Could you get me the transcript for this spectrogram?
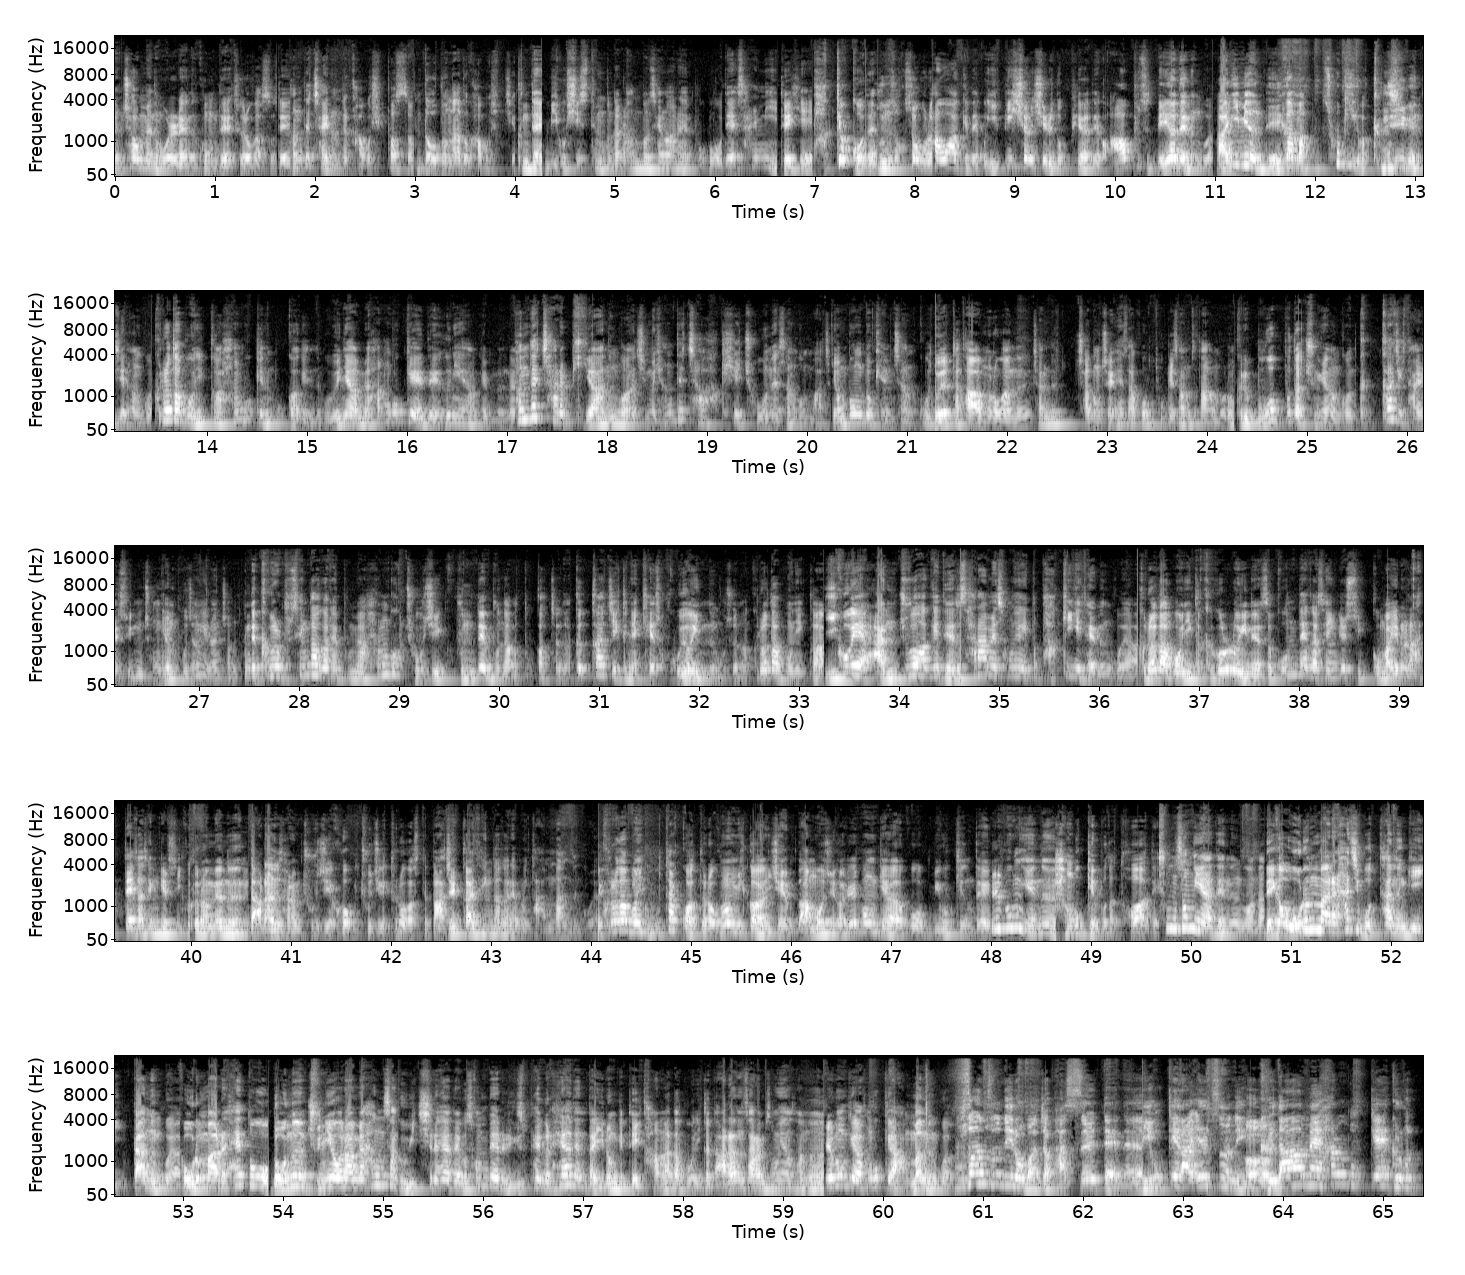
맨 처음에는 원래는 공대에 들어갔을 때 현대차 이런 데 가고 싶었어. 너도 나도 가고 싶지. 근데 미국 시스템 문화를 한번 생활해보고 내 삶이 되게 바뀌었거든? 분석적으로 사고하게 되고 이피션시를 높여야 되고 아웃풋을 내야 되는 거야. 아니면 내가 막 속이 막 근질근질한 거야. 그러다 보니까 한국계는 못 가겠는 거야. 왜냐하면 한국계에 대해 흔히 하겠면 현대차를 비하하는 건 아니지만 현대차가 확실히 좋은 회사인 건 맞아. 연봉도 괜찮고 토요타 다음으로 가는 찬- 자동차 회사고 독일 삼사 다음으로. 그리고 무엇보다 중요한 건 끝까지 다닐 수 있는 정년 보장이라는 점. 근데 그걸 생각을 해보면 한국 조직 군대 문화가 똑같잖아. 끝까지 그냥 계속 고여 있는 거잖아. 그러다 보니까 이거에 안주하게 돼서 사람의 성향이 또 바뀌게 되는 거야. 그러다 보니까 그걸로 인해서 꼰대가 생길 수 있고 막 이런 라떼가 생길 수 있고 그러면은 나라는 사람 조직에 거기 조직에 들어갔을 때 맞을까 생각을 해보니까 안 맞는 거야. 그러다 보니까 못할 것 같더라고. 그러니까 이제 나머지가 일본계하고 미국계인데 일본계는 한국계보다 더하대. 충성해야 되는 거나 내가 옳은 말을 하지 못하는 게 있다는 거야. 그러니까 옳은 말을 해도 너는 주니어라면 항상 그 위치를 해야 되고 선배를 리스펙을 해야 된다 이런 게 되게 강하다 보니까 나라는 사람 성향상은 일본계와 한국계가 안 맞는 거야 우선순위로 먼저 봤을 때는 미국계가 1순위 어. 그 다음에 한국계 그리고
